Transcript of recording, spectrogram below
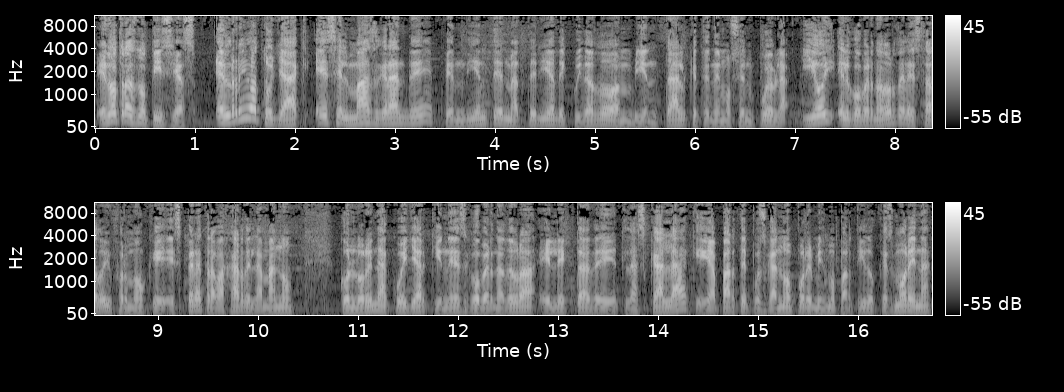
En otras noticias, el río Atoyac es el más grande pendiente en materia de cuidado ambiental que tenemos en Puebla. Y hoy el gobernador del estado informó que espera trabajar de la mano con Lorena Cuellar, quien es gobernadora electa de Tlaxcala, que aparte pues ganó por el mismo partido que es Morena,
